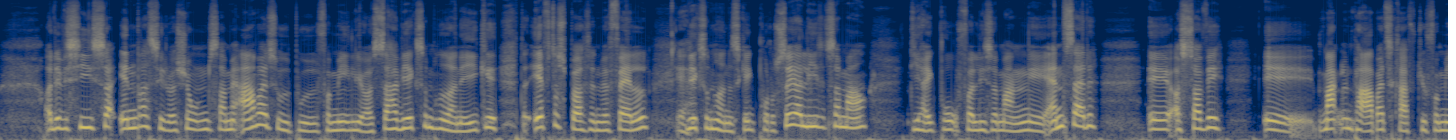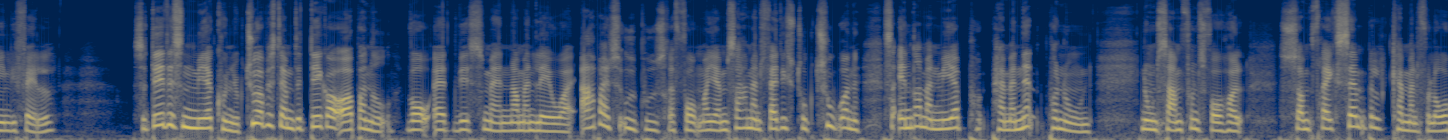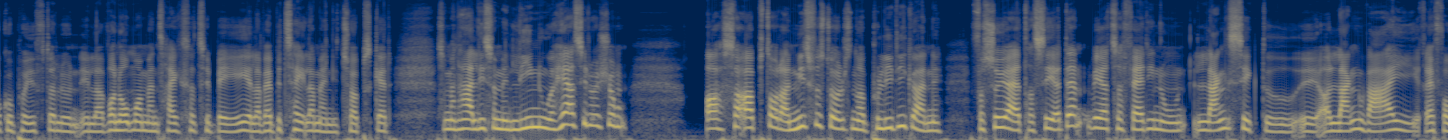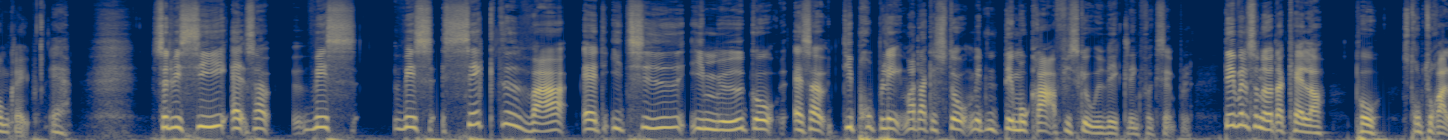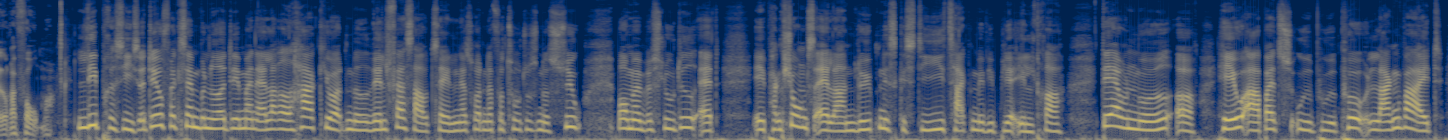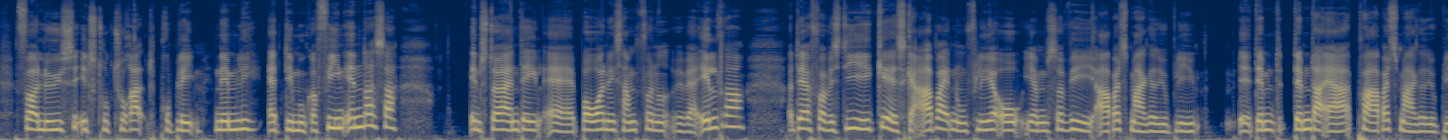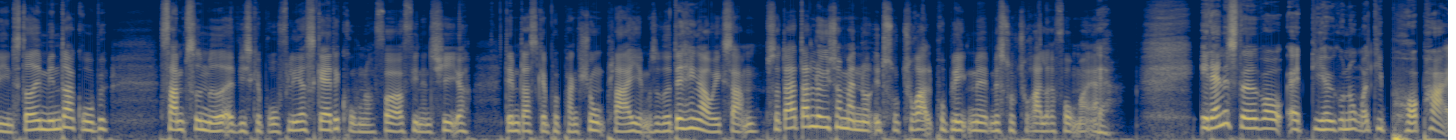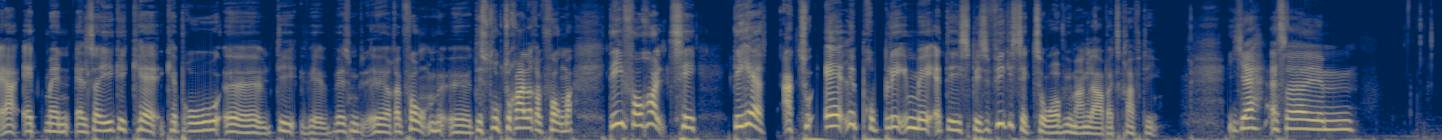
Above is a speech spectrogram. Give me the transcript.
Og det vil sige, så ændrer situationen sig med arbejdsudbuddet formentlig også. Så har virksomhederne ikke, der efterspørgselen vil falde. Ja. Virksomhederne skal ikke producere lige så meget. De har ikke brug for lige så mange øh, ansatte. Og så vil øh, manglen på arbejdskraft jo formentlig falde. Så det er det sådan mere konjunkturbestemte, det går op og ned, hvor at hvis man, når man laver arbejdsudbudsreformer, jamen så har man fat i strukturerne, så ændrer man mere permanent på nogle, nogle samfundsforhold, som for eksempel kan man få lov at gå på efterløn, eller hvornår må man trække sig tilbage, eller hvad betaler man i topskat. Så man har ligesom en lige nu og her situation, og så opstår der en misforståelse, når politikerne forsøger at adressere den ved at tage fat i nogle langsigtede øh, og langvarige reformgreb. Ja. Så det vil sige, altså, hvis, hvis sigtet var at i tide imødegå altså, de problemer, der kan stå med den demografiske udvikling, for eksempel. Det er vel sådan noget, der kalder på strukturelle reformer. Lige præcis, og det er jo for eksempel noget af det, man allerede har gjort med velfærdsaftalen. Jeg tror, den er fra 2007, hvor man besluttede, at øh, pensionsalderen løbende skal stige i takt med, at vi bliver ældre. Det er jo en måde at hæve arbejdsudbuddet på langvejt for at løse et strukturelt problem, nemlig at demografien ændrer sig, en større andel af borgerne i samfundet vil være ældre, og derfor, hvis de ikke øh, skal arbejde nogle flere år, jamen, så vil arbejdsmarkedet jo blive Øh, dem, dem, der er på arbejdsmarkedet, jo blive en stadig mindre gruppe, samtidig med, at vi skal bruge flere skattekroner for at finansiere dem, der skal på pension, plejehjem osv. Det hænger jo ikke sammen. Så der, der løser man et strukturelt problem med, med strukturelle reformer. Ja. ja. Et andet sted, hvor at de her økonomer de påpeger, at man altså ikke kan, kan bruge øh, de, hvad som, øh, reform, øh, de strukturelle reformer, det er i forhold til det her aktuelle problem med, at det er specifikke sektorer, vi mangler arbejdskraft i. Ja, altså øhm,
